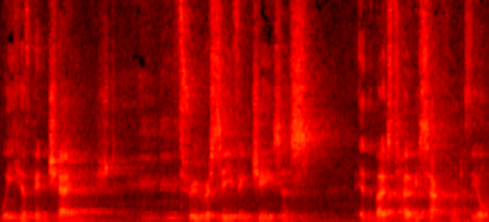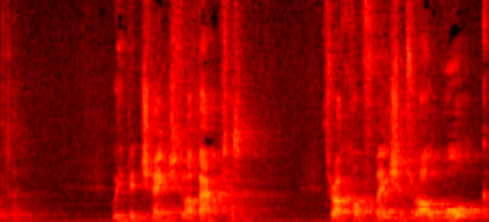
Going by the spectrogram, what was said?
We have been changed through receiving Jesus in the most holy sacrament of the altar. We have been changed through our baptism, through our confirmation, through our walk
